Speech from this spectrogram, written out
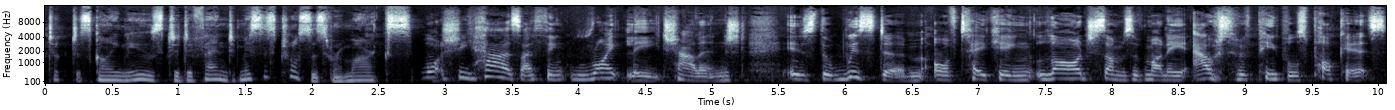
took to Sky News to defend Mrs Truss's remarks. What she has, I think, rightly challenged is the wisdom of taking large sums of money out of people's pockets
